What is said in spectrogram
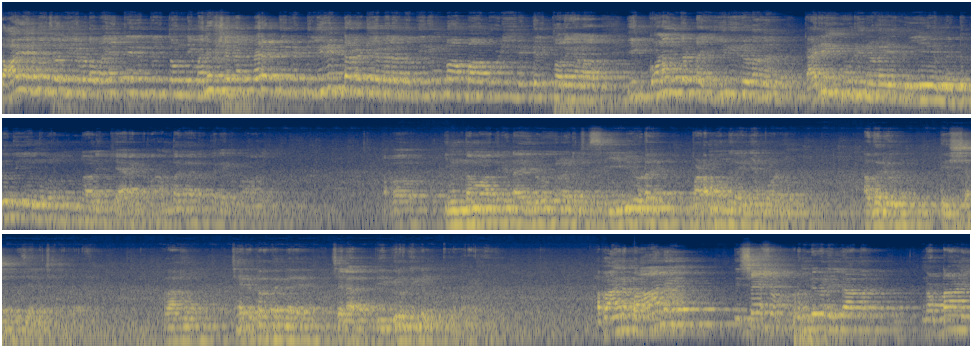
തായെന്ന് ചൊല്ലിയവിടെ വയറ്റിരുട്ടിൽ തോണ്ടി മനുഷ്യനെ തിരുമ്പാമ്പാ തൊലയണ ഈ കുണം കെട്ട ഈരികളന് കരിങ്കുരികളെ നീയെ നെടുക്കുന്നത് എന്ന് പറഞ്ഞുകൊണ്ടാണ് ഈ ക്യാരക്ടർ അന്ധകാരത്തിലേക്ക് പറഞ്ഞത് അപ്പോൾ ഇന്തമാതിരി ഡയലോഗുകൾ അടിച്ച സീരിയുടെ പടം വന്നു കഴിഞ്ഞപ്പോൾ അതൊരു നിശബ്ദ ചലച്ചിത്രമാണ് അതാണ് ചരിത്രത്തിന്റെ ചില വികൃതികൾ അപ്പോൾ അങ്ങനെ ബാലൻ നിശേഷം പ്രിന്റുകളില്ലാത്ത നൊട്ടാണി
